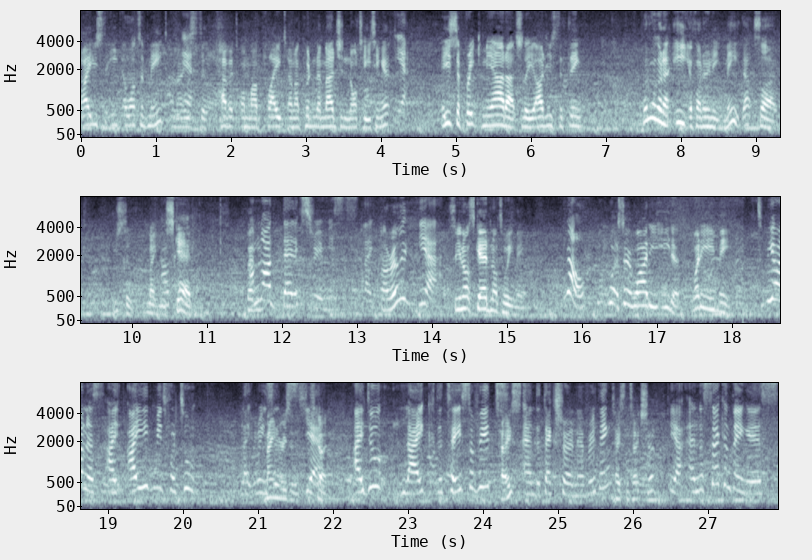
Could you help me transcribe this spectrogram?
I used to eat a lot of meat, and I Yeah. used to have it on my plate, and I couldn't imagine not eating it. Yeah. It used to freak me out actually. I used to think, what am I going to eat if I don't eat meat? That's like, it used to make me Okay. scared. I'm not that extremist. Like. Oh, really? Yeah. So you're not scared not to eat meat? No. What, so why do you eat it? Why do you eat meat? To be honest, I, I eat meat for two like reasons. Main reasons, Yeah. I do like the taste of it Taste? and the texture and everything. Taste and texture? Yeah, and the second thing is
